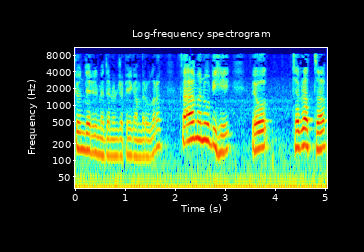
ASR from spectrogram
gönderilmeden önce peygamber olarak fe amenu bihi ve o Tevrat'ta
